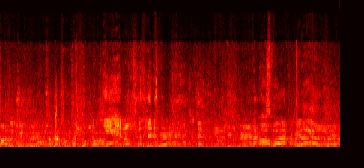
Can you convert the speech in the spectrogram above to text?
Bardzo dziękuję. Przepraszam za kłopot. Nie no, to... Małe plerze.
